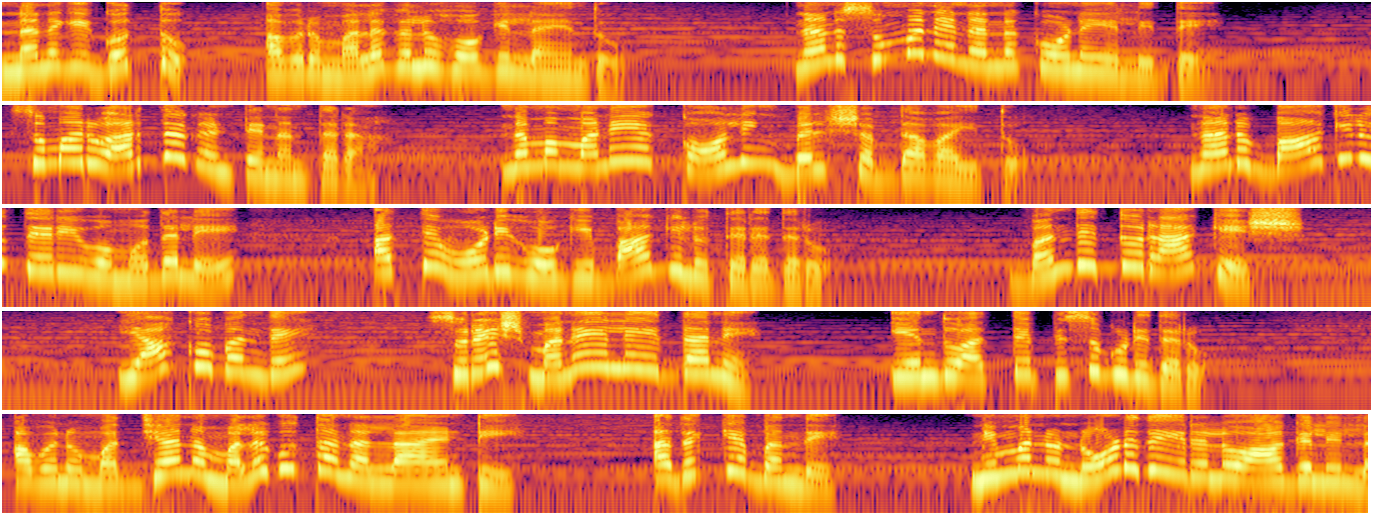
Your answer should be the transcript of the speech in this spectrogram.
ನನಗೆ ಗೊತ್ತು, ಅವರು ಮಲಗಲು ಹೋಗಿಲ್ಲ ಎಂದು. ನಾನು ಸುಮ್ಮನೆ ನನ್ನ ಕೋಣೆಯಲ್ಲಿದ್ದೆ. ಸುಮಾರು ಅರ್ಧ ಗಂಟೆ ನಂತರ ನಮ್ಮ ಮನೆಯ ಕಾಲಿಂಗ್ ಬೆಲ್ ಶಬ್ದವಾಯಿತು. ನಾನು ಬಾಗಿಲು ತೆರೆಯುವ ಮೊದಲೇ ಅತ್ತೆ ಓಡಿ ಹೋಗಿ ಬಾಗಿಲು ತೆರೆದರು. ಬಂದಿದ್ದು ರಾಕೇಶ್. ಯಾಕೋ ಬಂದೆ? ಸುರೇಶ್ ಮನೆಯಲ್ಲೇ ಇದ್ದಾನೆ ಎಂದು ಅತ್ತೆ ಪಿಸುಗುಡಿದರು. ಅವನು ಮಧ್ಯಾಹ್ನ ಮಲಗುತ್ತಾನಲ್ಲ, ಆಂಟಿ? ಅದಕ್ಕೆ ಬಂದೆ. ನಿಮ್ಮನ್ನು ನೋಡದೇ ಇರಲು ಆಗಲಿಲ್ಲ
